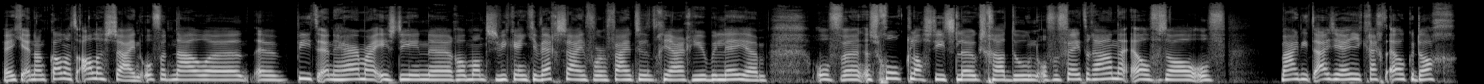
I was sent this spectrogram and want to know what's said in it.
Weet je, en dan kan het alles zijn. Of het nou eh, eh, Piet en Herma is die een eh, romantisch weekendje weg zijn voor een 25-jarig jubileum. Of een schoolklas die iets leuks gaat doen. Of een veteranenelftal. Of maakt niet uit. Ja, je krijgt elke dag.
